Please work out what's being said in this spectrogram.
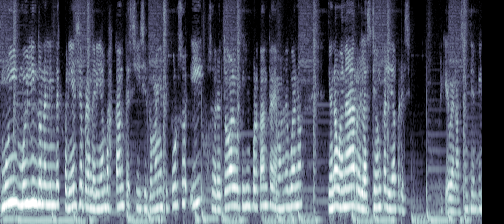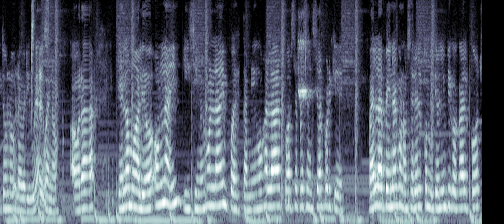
muy, muy lindo, una linda experiencia, aprenderían bastante si, si toman ese curso. Y sobre todo algo que es importante, además de bueno, de una buena relación calidad-precio. Porque bueno, hace un tiempito lo, lo averigüé. Y bueno, ahora tienen la modalidad online. Y si no es online, pues también ojalá pueda ser presencial porque vale la pena conocer el Comité Olímpico acá, el coach,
